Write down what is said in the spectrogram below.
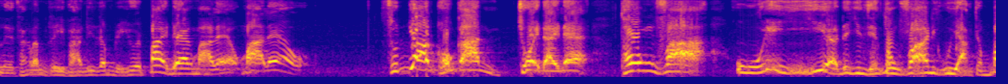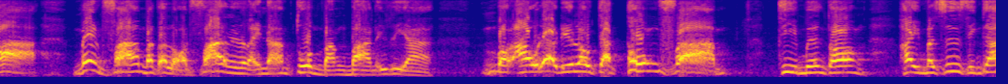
เลยทั้งรัฐมรีพาณิชย์รัฐมรีช่วยป้ายแดงมาแล้วมาแล้ว สุดยอดของการช่วยได้แน่ธงฟ้าอุ้ยเฮียได้ยินเสียงธงฟ้านี่กูอยากจะบ้า แม่งฟ้ามาตลอดฟ้าในสมัยน้ำท่วมบางบานอยุธยา บอกเอาแล้วเดี๋ยวเราจัดธงฟ้าที่เมืองทอง ให้มาซื้อสินค้า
